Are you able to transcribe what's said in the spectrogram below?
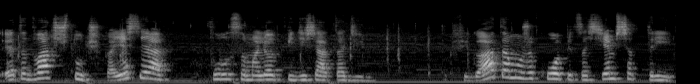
Это 20 штучек. А если фул самолет 51? Так фига там уже копится. 73.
